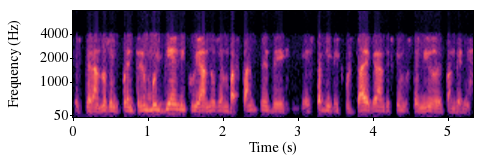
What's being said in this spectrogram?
esperando se encuentren muy bien y cuidándose bastante de estas dificultades grandes que hemos tenido de pandemia.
